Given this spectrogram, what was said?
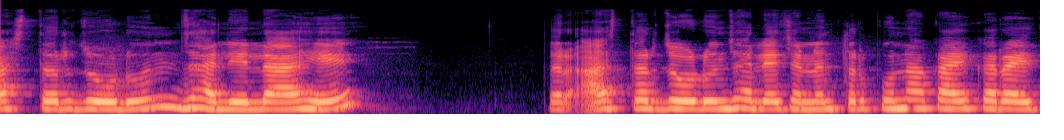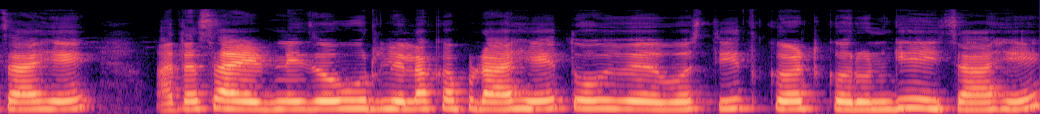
अस्तर जोडून झालेलं आहे. तर अस्तर जोडून झाल्याच्यानंतर पुन्हा काय करायचं आहे? आता साईडने जो उरलेला कपडा आहे तो व्यवस्थित कट करून घ्यायचा आहे.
